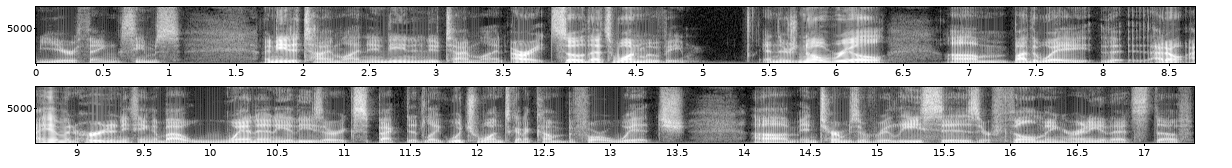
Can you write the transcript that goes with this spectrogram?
year thing seems. I need a timeline. I need a new timeline. All right, so that's one movie, and there's no real. Um, by the way, I don't. I haven't heard anything about when any of these are expected. Like which one's going to come before which um, in terms of releases or filming or any of that stuff.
